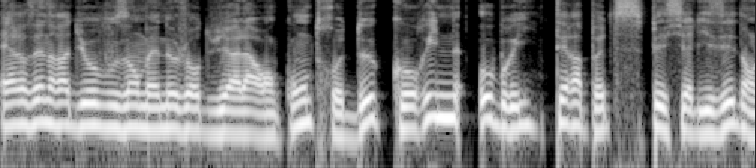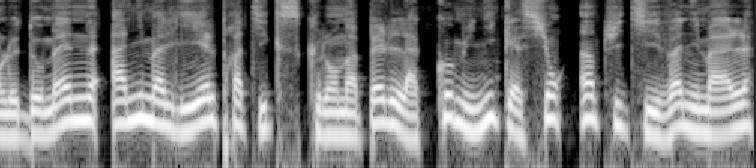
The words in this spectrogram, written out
RZN Radio vous emmène aujourd'hui à la rencontre de Corinne Aubry, thérapeute spécialisée dans le domaine animalier. Elle pratique ce que l'on appelle la communication intuitive animale.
